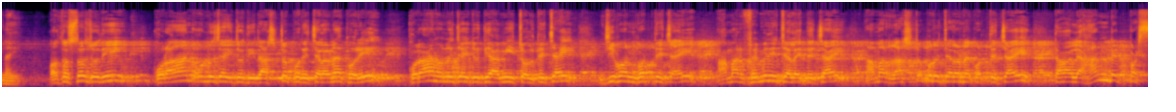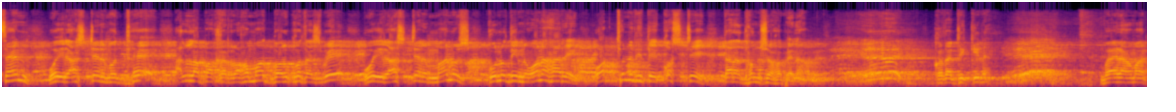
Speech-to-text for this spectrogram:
নাই। অথচ যদি কোরআন অনুযায়ী যদি রাষ্ট্র পরিচালনা করি, কোরআন অনুযায়ী যদি আমি চলতে চাই, জীবন গড়তে চাই, আমার ফ্যামিলি চালাইতে চাই, আমার রাষ্ট্র পরিচালনা করতে চাই, তাহলে হান্ড্রেড পারসেন্ট ওই রাষ্ট্রের মধ্যে আল্লাহ পাকার রহমত, বরকত আসবে। ওই রাষ্ট্রের মানুষ কোনোদিন অনাহারে, অর্থনীতিতে কষ্টে তারা ধ্বংস হবে না। কথা ঠিক কিনা? ভাইরা আমার,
